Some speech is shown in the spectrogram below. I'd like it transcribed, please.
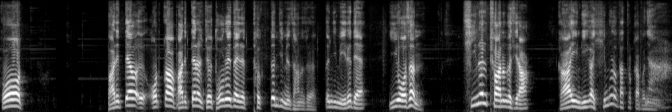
곧 바리떼 옷과 바리떼를 저 도로에다 이렇게 턱 던지면서 하는 소리야. 던지면 이러되 이 옷은 신을 표하는 것이라 가히 네가 힘으로 다툴까 보냐.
